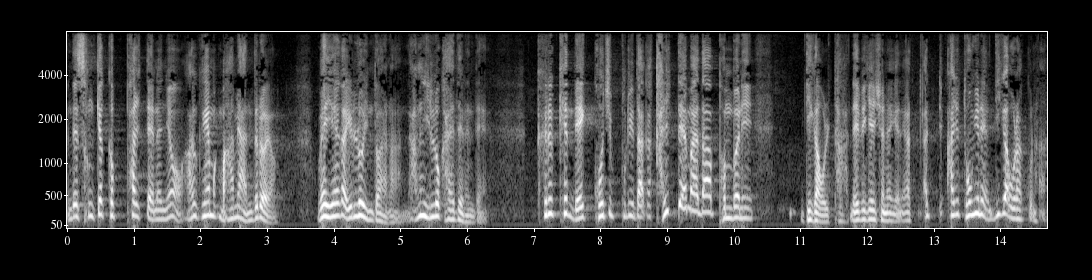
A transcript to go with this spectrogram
근데 성격 급할 때는요, 아, 그게 막 마음에 안 들어요. 왜 얘가 일로 인도하나? 나는 일로 가야 되는데. 그렇게 내 고집 부리다가 갈 때마다 번번이 네가 옳다. 내비게이션에게 내가 아주 동일해. 네가 옳았구나.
